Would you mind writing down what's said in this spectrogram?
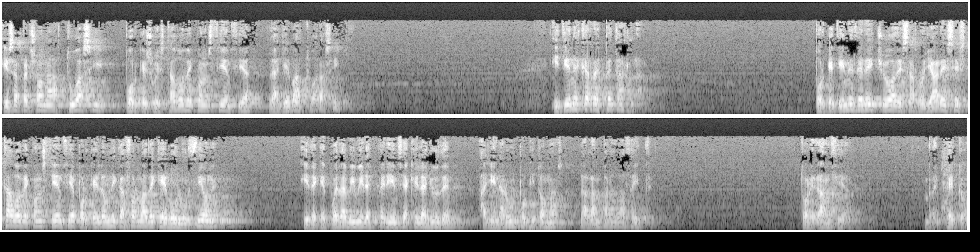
Y esa persona actúa así porque su estado de conciencia la lleva a actuar así. Y tienes que respetarla. Porque tiene derecho a desarrollar ese estado de conciencia porque es la única forma de que evolucione y de que pueda vivir experiencias que le ayuden a llenar un poquito más la lámpara de aceite. Tolerancia, respeto.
